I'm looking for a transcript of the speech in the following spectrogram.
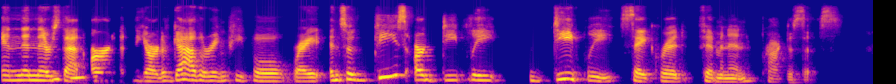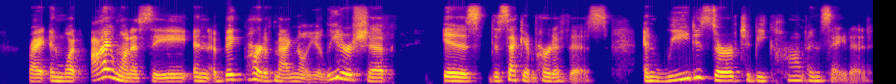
And then there's mm-hmm. that art, the art of gathering people, right? And so these are deeply, deeply sacred feminine practices, right? And what I want to see, and a big part of Magnolia leadership is the second part of this. And we deserve to be compensated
